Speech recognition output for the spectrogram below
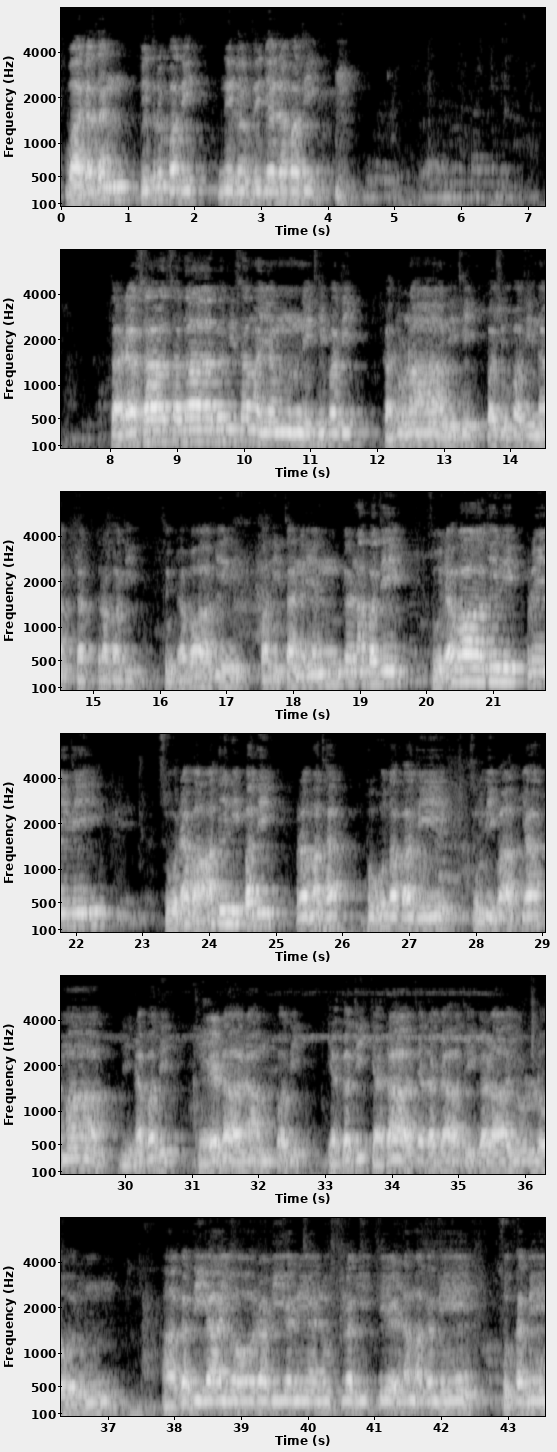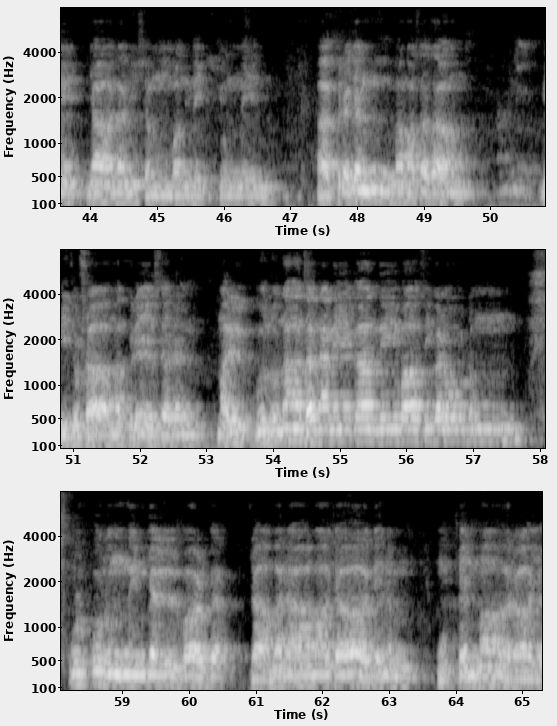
वरदन पितृपति निर्विजलपति तरसा सदा गतिसमयं निधिपति, करुणानिधि पशुपति नक्षत्रपति पति पदितनयन् गणपति, सुरवाहिनि प्रीति सुरवाहिनिपति പതി പ്രമഥ ഭൂതപതി दिनपदि ഖേടാനാം പതി ജഗതി ചരാചരജാതികളായുള്ളോരും അഗതിയായോരടിയനെ അനുഗ്രഹിക്കേണമകമേ സുഖമേ ജ്ഞാനനിശം വന്ദിക്കുന്നേൻ അഗ്രജൻ മമ സദാം വിദുഷാമഗ്രേസരൻ മൽ ഗുരുനാഥനേകാന്തീവാസികളോടും ഉൾക്കുറും നിങ്കൽ വാഴ്ക രാമനാമാചാര്യനും മുഖ്യന്മാരായ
